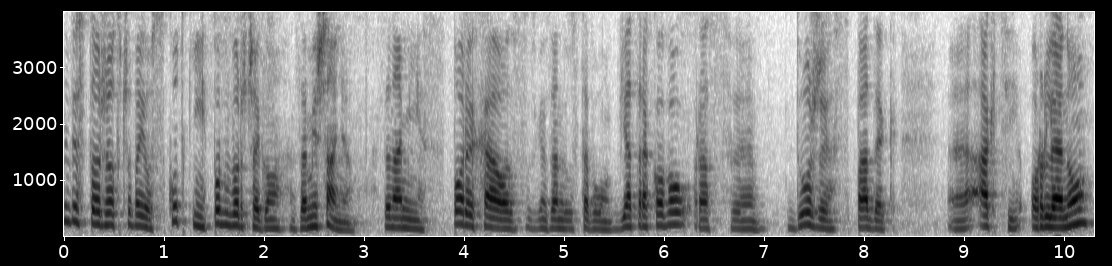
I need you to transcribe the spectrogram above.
Inwestorzy odczuwają skutki powyborczego zamieszania. Za nami spory chaos związany z ustawą wiatrakową oraz e, duży spadek e, akcji Orlenu,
